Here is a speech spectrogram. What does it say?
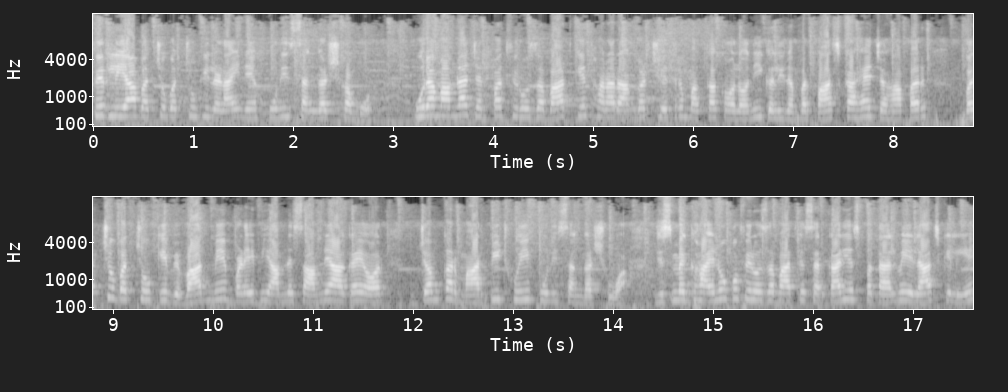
फिर लिया बच्चों बच्चों की लड़ाई ने खूनी संघर्ष का मोड़। पूरा मामला जनपद फिरोजाबाद के थाना रामगढ़ क्षेत्र मक्का कॉलोनी गली नंबर पाँच का है, जहाँ पर बच्चों बच्चों के विवाद में बड़े भी आमने सामने आ गए और जमकर मारपीट हुई खूनी संघर्ष हुआ, जिसमें घायलों को फिरोजाबाद के सरकारी अस्पताल में इलाज के लिए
